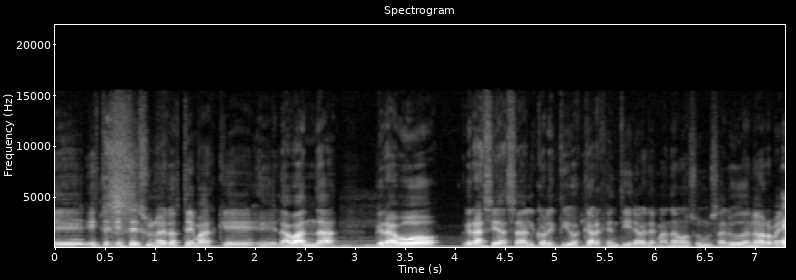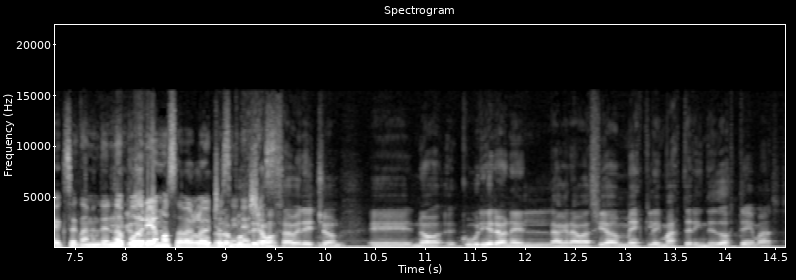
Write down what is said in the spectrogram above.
eh, este, este es uno de los temas que eh, la banda grabó gracias al colectivo Ska Argentino, que les mandamos un saludo enorme. Exactamente, no podríamos haberlo hecho no sin lo podríamos ellos. haber hecho. eh, no, cubrieron el- la grabación, mezcla y mastering de dos temas.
